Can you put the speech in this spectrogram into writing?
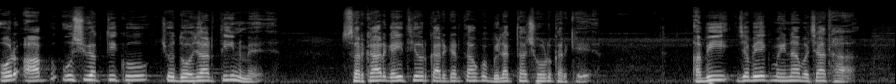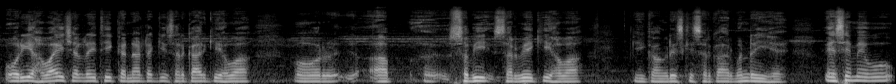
और आप उस व्यक्ति को जो 2003 में सरकार गई थी और कार्यकर्ताओं को बिलक था छोड़ करके। अभी जब एक महीना बचा था और ये हवाएँ चल रही थी, कर्नाटक की सरकार की हवा और आप, सभी सर्वे की हवा कि कांग्रेस की सरकार बन रही है, ऐसे में वो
